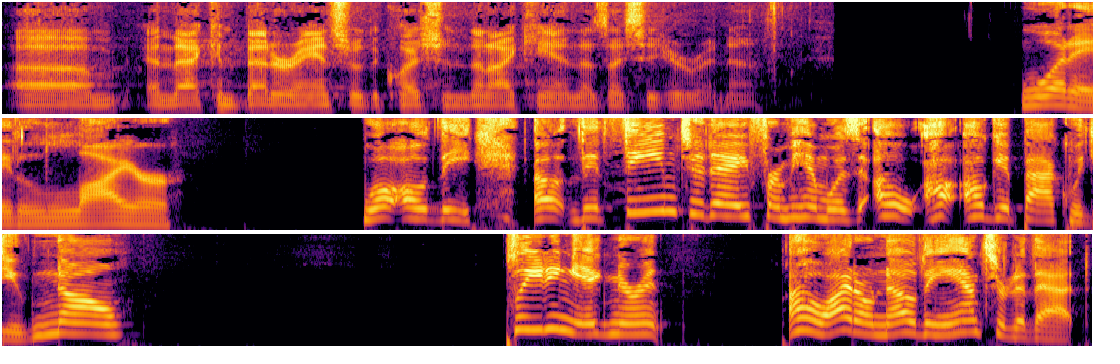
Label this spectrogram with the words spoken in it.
Um, and that can better answer the question than I can as I sit here right now. What a liar. Well, oh, the uh, the theme today from him was, "Oh, I'll, I'll get back with you." No, pleading ignorant. Oh, I don't know the answer to that.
